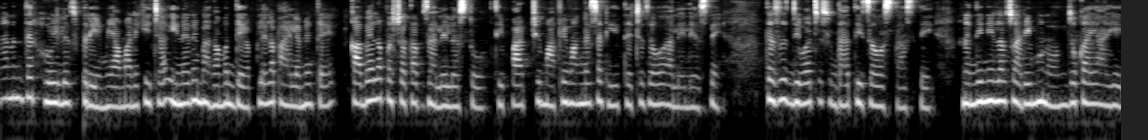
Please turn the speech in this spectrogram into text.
त्यानंतर होईलच प्रेम. या मालिकेच्या येणाऱ्या भागामध्ये आपल्याला पाहायला मिळतंय काव्याला पश्चाताप झालेला असतो. ती पाठची माफी मागण्यासाठी त्याच्याजवळ आलेली असते. तसंच जीवाची सुद्धा तीच अवस्था असते. नंदिनीला सॉरी म्हणून जो काही आहे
